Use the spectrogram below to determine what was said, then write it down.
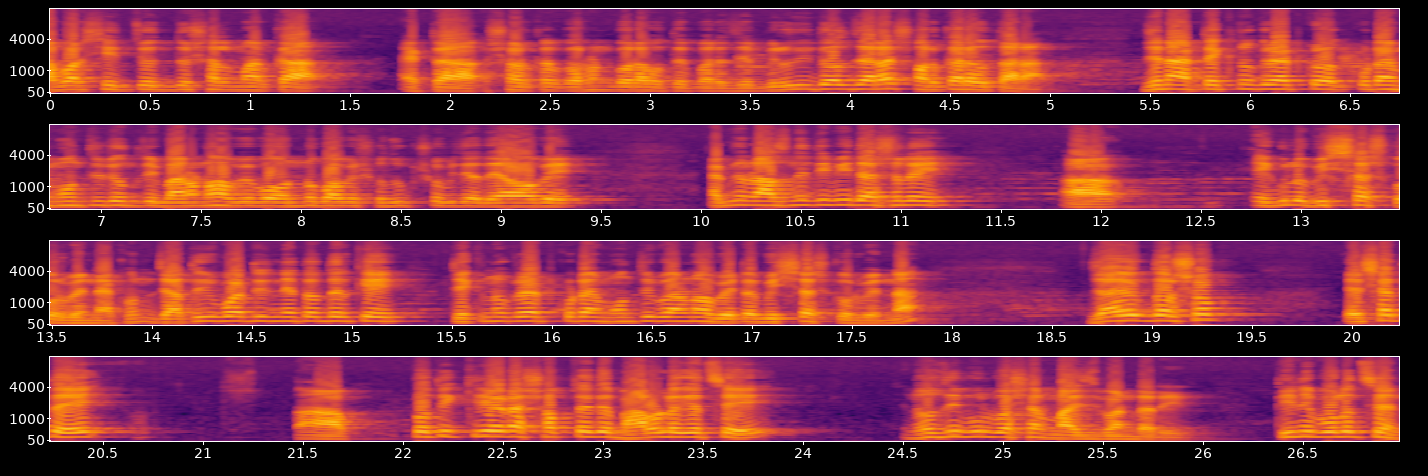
আবার সেই চোদ্দ সাল মার্কা একটা সরকার গঠন করা হতে পারে, যে বিরোধী দল যারা, সরকারেও তারা। যে না, টেকনোক্র্যাট কোটায় মন্ত্রী টন্ত্রী বানানো হবে বা অন্যভাবে সুযোগ সুবিধা দেওয়া হবে। একজন রাজনীতিবিদ আসলে এগুলো বিশ্বাস করবেন এখন। জাতীয় পার্টির নেতাদেরকে টেকনোক্র্যাট কোটায় মন্ত্রী বানানো হবে, এটা বিশ্বাস করবেন না। যাই হোক দর্শক, এর সাথে প্রতিক্রিয়াটা সবচাইতে ভালো লেগেছে নজিবুল বাসার মাইজ ভান্ডারীর। তিনি বলেছেন,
